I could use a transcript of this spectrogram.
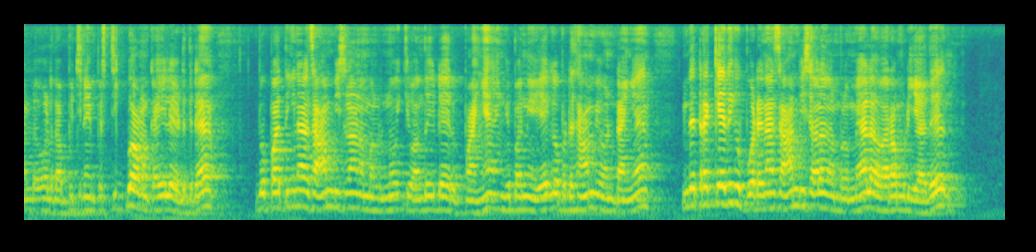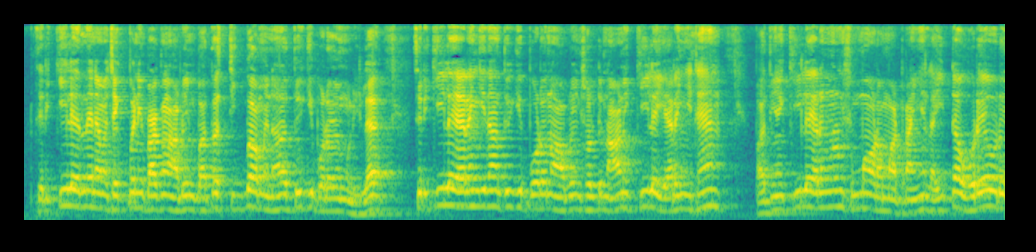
நல்ல வேலை தப்பிச்சுனா இப்போ ஸ்டிக் பாம் கையில் எடுத்துட்டேன். இப்போ பார்த்தீங்கன்னா சாம்பிஸ்லாம் நம்மளை நோக்கி வந்துக்கிட்டே இருப்பாங்க. இங்கே பாருங்க ஏகப்பட்ட சாம்பி வந்துட்டாங்க. இந்த ட்ரக் எதுக்கு போட்டேன்னா சாம்பிஸால் நம்மளை மேலே வர முடியாது. சரி கீழே இருந்தே நம்ம செக் பண்ணி பார்க்கலாம் அப்படின்னு பார்த்தா ஸ்டிக் பாம் என்னால் தூக்கி போடவே முடியல. சரி கீழே இறங்கி தான் தூக்கி போடணும் அப்படின்னு சொல்லிட்டு நானும் கீழே இறங்கிட்டேன். பார்த்தீங்கன்னா கீழே இறங்கணும்னு சும்மா விட மாட்டாங்க லைட்டாக ஒரே ஒரு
